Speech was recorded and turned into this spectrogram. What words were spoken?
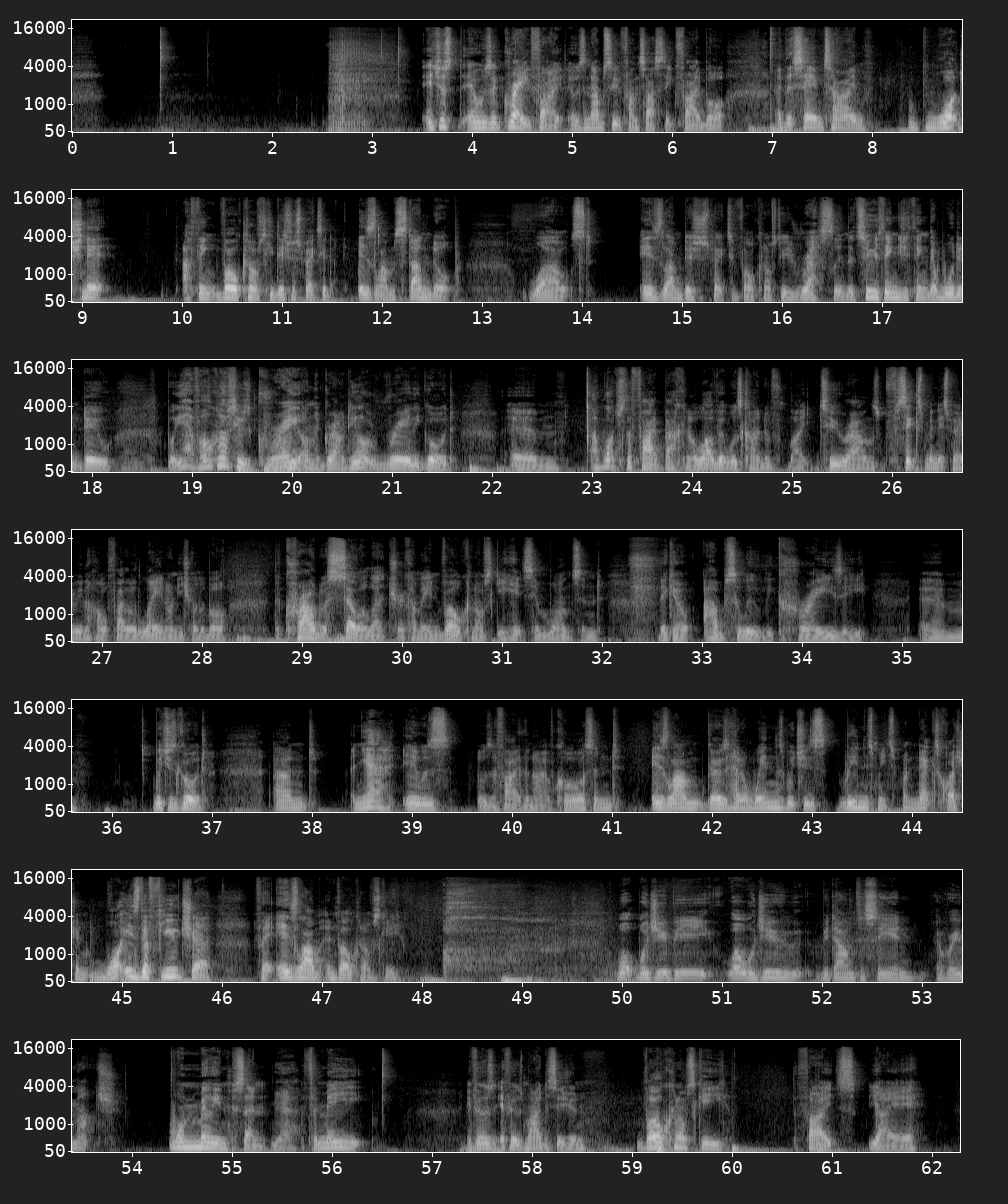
It just it was a great fight. It was an absolute fantastic fight, but at the same time, watching it, I think Volkanovski disrespected Islam's stand up, whilst Islam disrespected Volkanovski's wrestling. The two things you think they wouldn't do. But yeah, Volkanovski was great on the ground. He looked really good. Um, I watched the fight back, and a lot of it was kind of like two rounds, six minutes maybe in the whole fight. They were laying on each other, but the crowd was so electric. I mean, Volkanovski hits him once, and they go absolutely crazy, um, which is good. And and yeah, it was it was a fight of the night, of course. And Islam goes ahead and wins, which is leading me to my next question: What is the future for Islam and Volkanovski? What would you be? Well, would you be down for seeing a rematch? One million percent. Yeah. For me, if it was if it was my decision, Volkanovski fights Yair,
